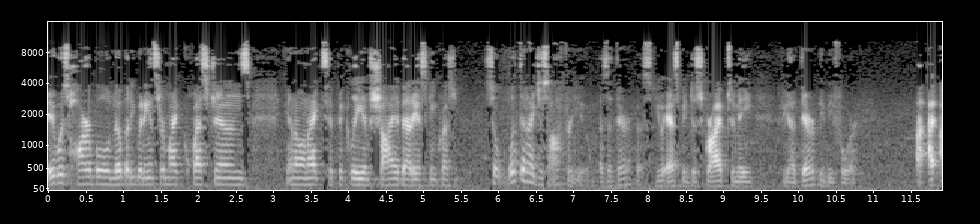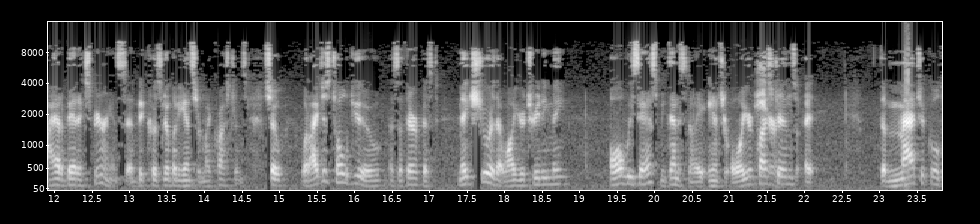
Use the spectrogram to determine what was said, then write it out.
it was horrible. Nobody would answer my questions, you know, and I typically am shy about asking questions. So, what did I just offer you as a therapist? You asked me, to describe to me if you had therapy before. I, I had a bad experience because nobody answered my questions. So, what I just told you as a therapist, make sure that while you're treating me, always ask me, Dennis, did I answer all your questions? Sure. The magical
